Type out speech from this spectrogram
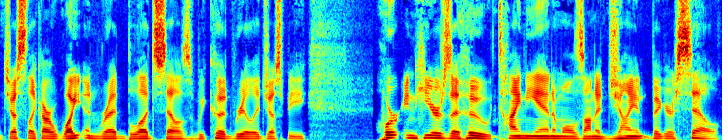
just like our white and red blood cells. We could really just be Horton hears a who, tiny animals on a giant bigger cell.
